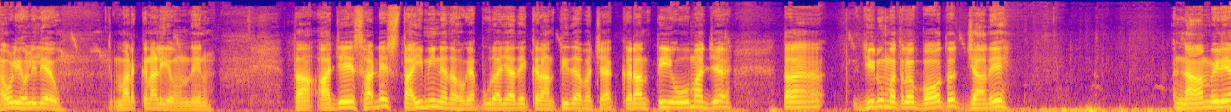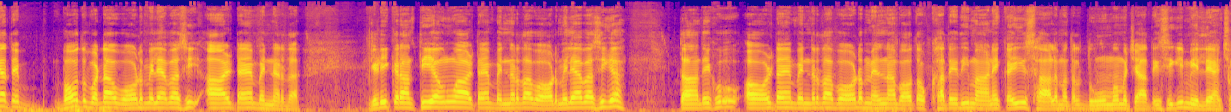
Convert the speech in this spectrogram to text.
ਹੌਲੀ ਹੌਲੀ ਲਿਆਓ, ਮੜਕਣ ਵਾਲੀ ਆਉਣ ਦੇ ਨੂੰ। ਤਾਂ ਅੱਜ ਇਹ ਸਾਢੇ 27 ਮਹੀਨੇ ਦਾ ਹੋ ਗਿਆ ਪੂਰਾ ਜ਼ਿਆਦਾ ਕ੍ਰਾਂਤੀ ਦਾ ਬੱਚਾ। ਕ੍ਰਾਂਤੀ ਉਹ ਮੱਝ ਹੈ, ਤਾਂ ਜਿਹਨੂੰ ਮਤਲਬ ਬਹੁਤ ਜਿਆਦੇ ਨਾਮ ਮਿਲਿਆ ਤੇ ਬਹੁਤ ਵੱਡਾ ਅਵਾਰਡ ਮਿਲਿਆ ਵਾ ਸੀ ਆਲ ਟਾਈਮ ਵਿਨਰ ਦਾ। ਜਿਹੜੀ ਕ੍ਰਾਂਤੀ ਆ, ਉਹਨੂੰ ਆਲ ਟਾਈਮ ਵਿਨਰ ਦਾ ਅਵਾਰਡ ਮਿਲਿਆ ਵਾ ਸੀਗਾ। ਤਾਂ ਦੇਖੋ ਆਲ ਟਾਈਮ ਵਿਨਰ ਦਾ ਅਵਾਰਡ ਮਿਲਣਾ ਬਹੁਤ ਔਖਾ ਤੇ ਇਹਦੀ ਮਾਂ ਨੇ ਕਈ ਸਾਲ ਮਤਲਬ ਧੂਮ ਮਚਾਤੀ ਸੀਗੀ ਮੇਲਿਆਂ 'ਚ,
